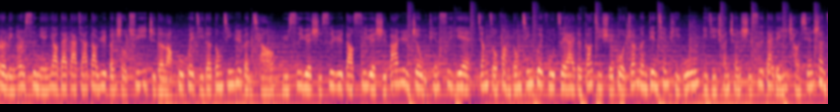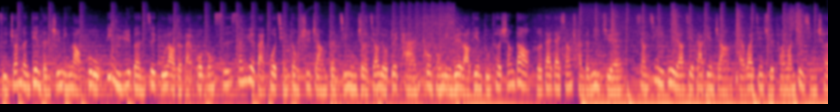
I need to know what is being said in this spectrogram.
二零二四年要带大家到日本首屈一指的老铺汇集的东京日本桥，于四月十四日到四月十八日这五天四夜，将走访东京贵妇最爱的高级水果专门店千痞屋，以及传承十四代的一场鲜扇子专门店等知名老铺，并与日本最古老的百货公司三越百货前董事长等经营者交流对谈，共同领略老店独特商道和代代相传的秘诀。想进一步了解大店长海外建学团完整行程，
